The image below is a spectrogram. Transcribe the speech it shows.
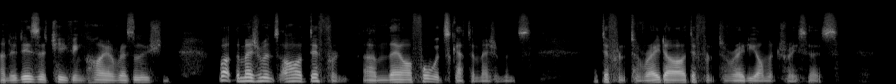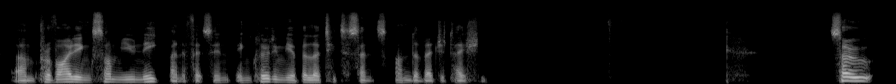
and it is achieving higher resolution. But the measurements are different. Um, they are forward scatter measurements, different to radar, different to radiometry. So it's um, providing some unique benefits, in, including the ability to sense under vegetation. So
